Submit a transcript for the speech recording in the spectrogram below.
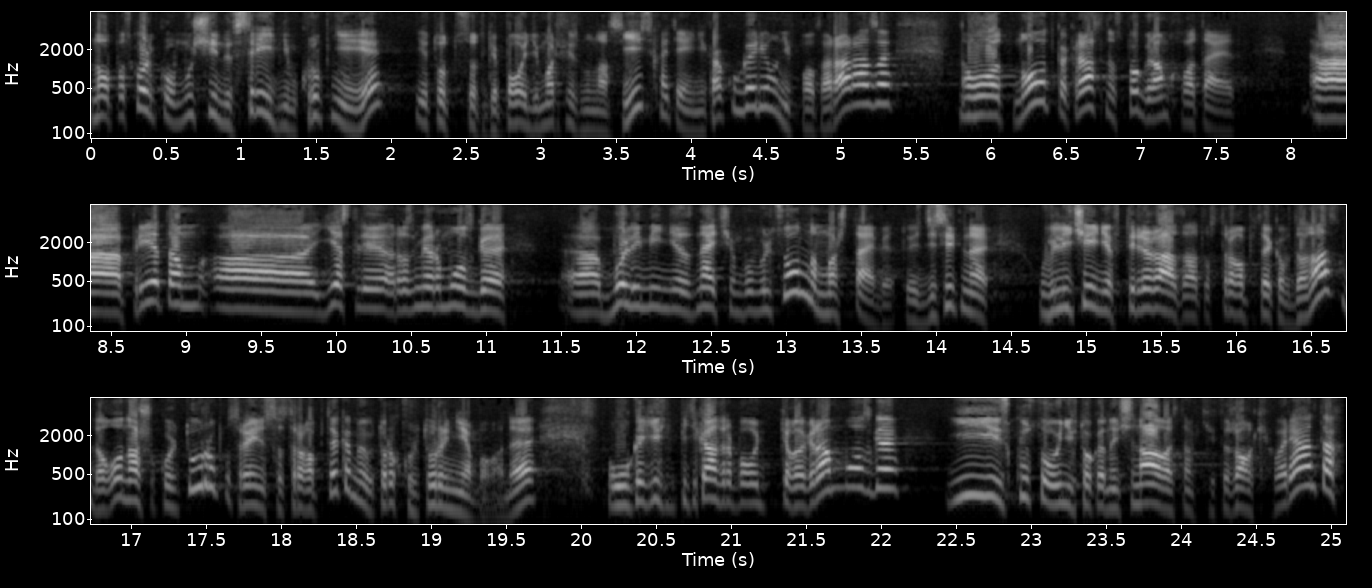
Но поскольку мужчины в среднем крупнее, и тут все-таки полудиморфизм у нас есть, хотя и не как у горилл, не в полтора раза, вот, но вот как раз на 100 грамм хватает. А, при этом, а, если размер мозга более-менее значим в эволюционном масштабе, то есть действительно увеличение в три раза от австралопитеков до нас дало нашу культуру по сравнению с австралопитеками, у которых культуры не было. Да? У каких-нибудь пятикантропов килограмм мозга – и искусство у них только начиналось там, в каких-то жалких вариантах,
